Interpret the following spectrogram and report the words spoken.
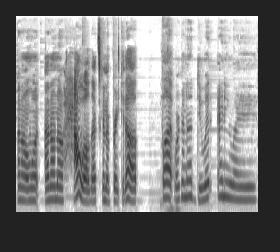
I don't want- I don't know how well that's gonna break it up, but we're gonna do it anyway.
